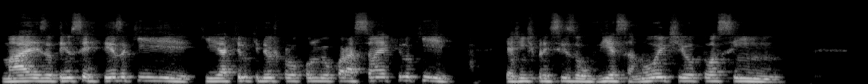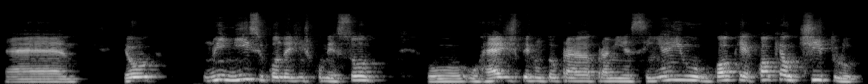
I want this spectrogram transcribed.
mas eu tenho certeza que, que aquilo que Deus colocou no meu coração é aquilo que, que a gente precisa ouvir essa noite. Eu estou assim. É, eu, no início, quando a gente começou, o, o Regis perguntou para mim assim: aí, qual que, é, qual que é o título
